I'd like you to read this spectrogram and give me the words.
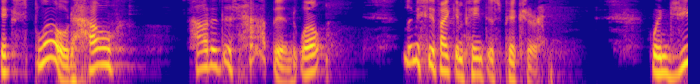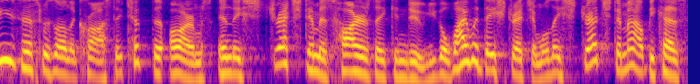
explode? How, how did this happen? Well, let me see if I can paint this picture when Jesus was on the cross, they took the arms and they stretched him as hard as they can do. You go, why would they stretch him? Well, they stretched him out because,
